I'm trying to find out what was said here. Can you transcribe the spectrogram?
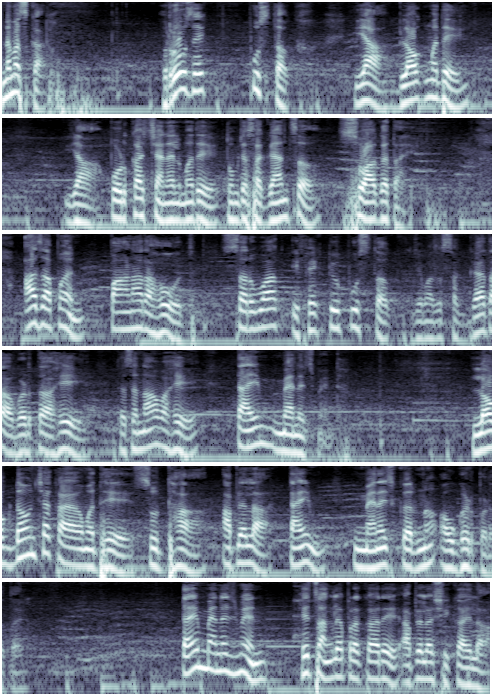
नमस्कार. रोज एक पुस्तक या ब्लॉगमध्ये या पॉडकास्ट चॅनलमध्ये तुमच्या सगळ्यांचं स्वागत आहे. आज आपण पाहणार आहोत सर्वात इफेक्टिव्ह पुस्तक जे माझं सगळ्यात आवडतं आहे त्याचं नाव आहे टाईम मॅनेजमेंट लॉकडाऊनच्या काळामध्ये सुद्धा आपल्याला टाईम मॅनेज करणं अवघड पडत आहे टाईम मॅनेजमेंट हे चांगल्या प्रकारे आपल्याला शिकायला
